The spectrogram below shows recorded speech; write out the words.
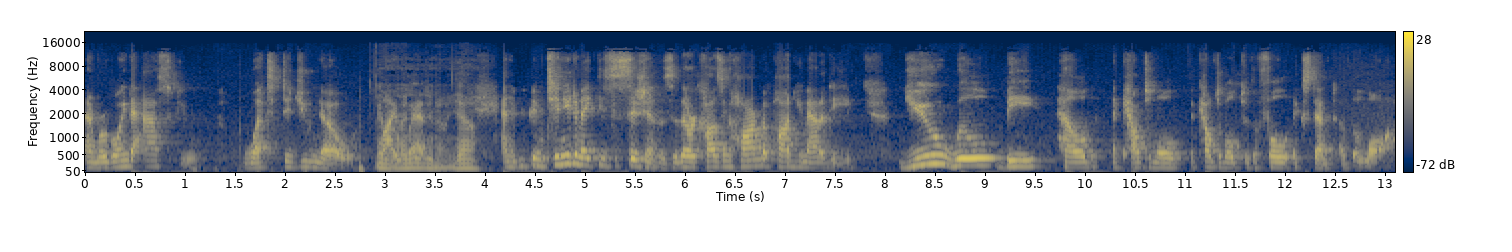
and we're going to ask you, what did you know and by when? when? Did you know? Yeah. And if you continue to make these decisions that are causing harm upon humanity, you will be held accountable accountable to the full extent of the law.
